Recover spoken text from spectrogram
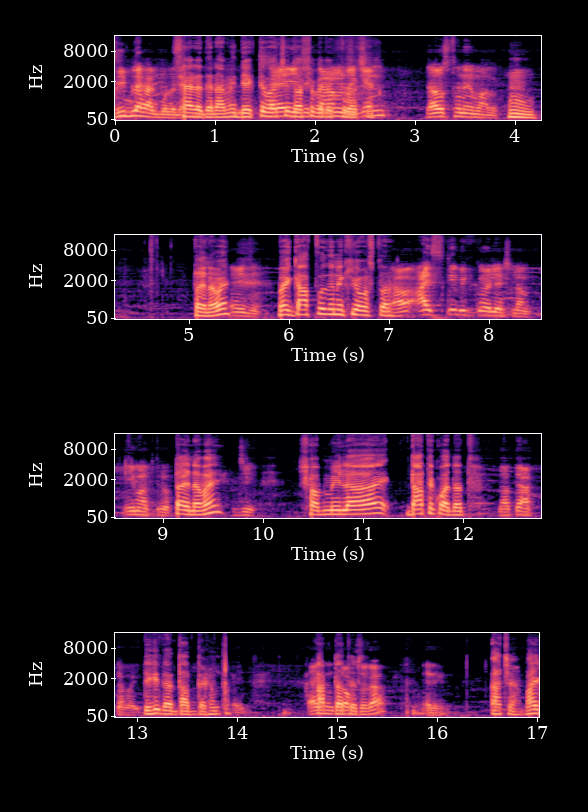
জিবলা খাক বলে। ছেড়ে দেন আমি দেখতে পাচ্ছি দর্শক দেখতে পাচ্ছি রাজস্থানের মাল। হুম। তাই না ভাই? ভাই গাপ কি অবস্থা? আজকে বিট করে এসলাম এই মাত্র তাই না ভাই? জি। সব মিলায় দাঁতে কয় দাঁত? দাঁতে আটটা ভাই। দেখি দাঁত দেখেন তো। একদম দাঁতের। এই দেখেন। আচ্ছা ভাই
